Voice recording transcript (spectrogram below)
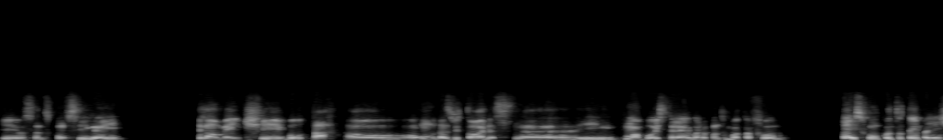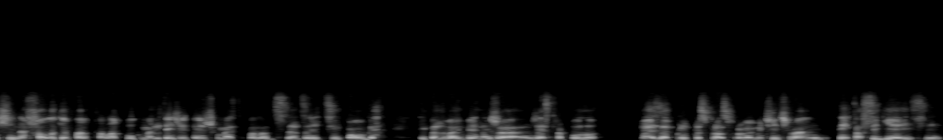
que o Santos consiga aí finalmente voltar ao, ao rumo das vitórias, né, e uma boa estreia agora contra o Botafogo. É isso, com quanto tempo a gente ainda falou que ia falar pouco, mas não tem jeito, a gente começa a falar do Santos, a gente se empolga, e quando vai ver, né, já, já extrapolou. Mas é para os próximos, provavelmente a gente vai tentar seguir aí esse,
